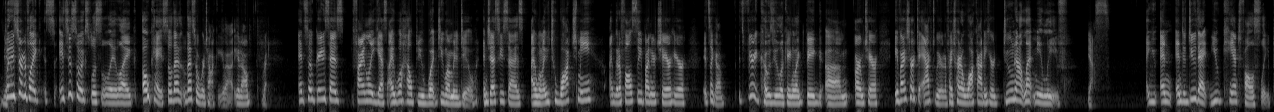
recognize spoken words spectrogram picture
But it's sort of like, it's, it's just so explicitly like, okay, so that, that's what we're talking about, you know? Right. And so Grady says, finally, yes, I will help you. What do you want me to do? And Jesse says, I want you to watch me. I'm going to fall asleep on your chair here. It's like a, it's very cozy looking, like big um, armchair. If I start to act weird, if I try to walk out of here, do not let me leave. Yes. You, and and to do that, you can't fall asleep.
